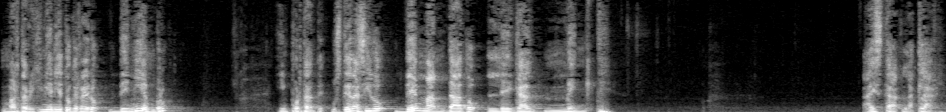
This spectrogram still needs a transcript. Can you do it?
Marta Virginia Nieto Guerrero de Niembro. Importante. Usted ha sido demandado legalmente. Ahí está la clave.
